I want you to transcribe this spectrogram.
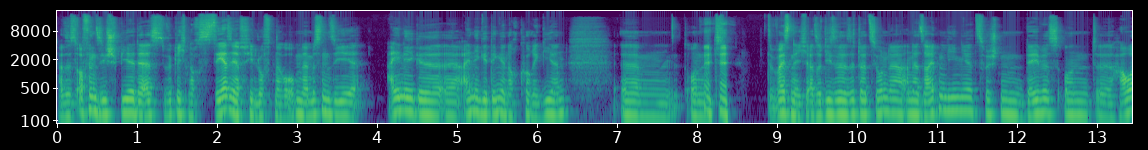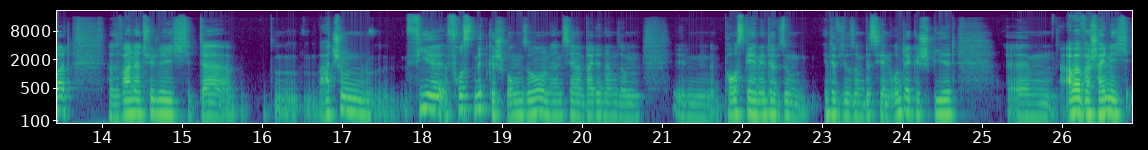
Also das Offensivspiel, da ist wirklich noch sehr, sehr viel Luft nach oben. Da müssen sie einige, äh, einige Dinge noch korrigieren. Ähm, und weiß nicht, also diese Situation da an der Seitenlinie zwischen Davis und äh, Howard, das war natürlich, da hat schon viel Frust mitgeschwungen so und haben es ja beide dann so im, Postgame-Interview Interview so ein bisschen runtergespielt. Ähm, aber wahrscheinlich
